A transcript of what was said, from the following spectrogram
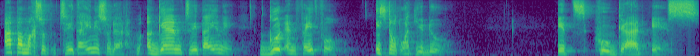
Apa maksud cerita ini, saudara? Again, cerita ini. Good and faithful is not what you do. It's who God is.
